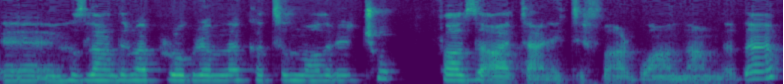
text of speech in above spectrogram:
e, hızlandırma programına katılma olabilir. Çok fazla alternatif var bu anlamda da.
